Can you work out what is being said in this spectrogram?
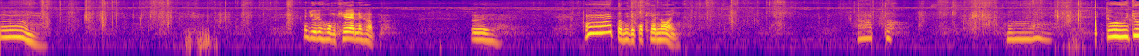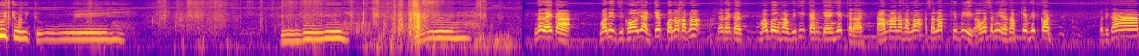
อืมมันอยู่ในห่มแคนนะครับ เออาตัวมีแต่กกแค่น้อยฮาตัวอืม จุยจุยจุยจุยนั่นไหนกะมาดิสิคอยาดเก็บก่อนเนาะครับเนาะนั่นไหนกะมาเบิ่งครับวิธีการแกงเฮ็ดก็ได้ ตามมาเนาะครับเนาะสำหรับคลิปนี้เอาไว้สำนี้นะครับ เก็บเฮ็ดก่อนสวัสดีครับ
